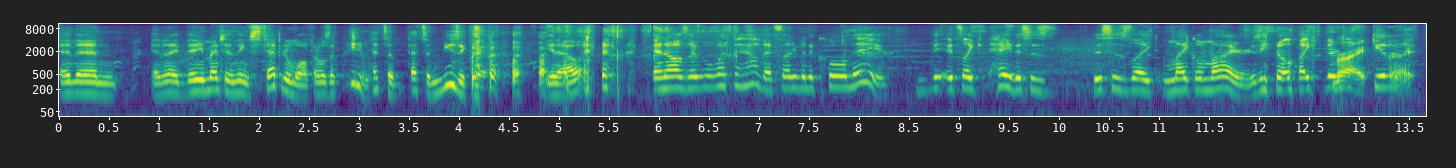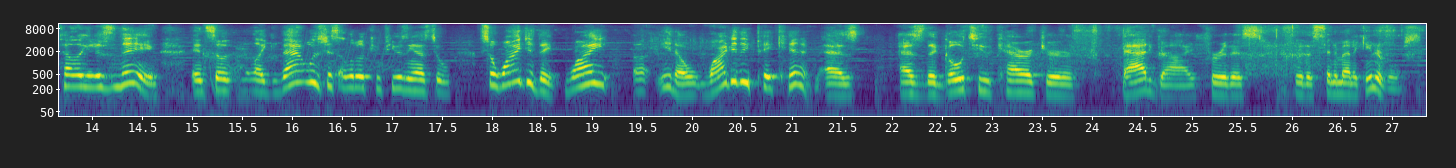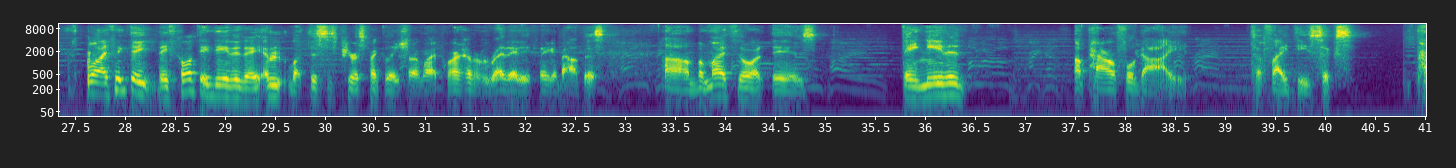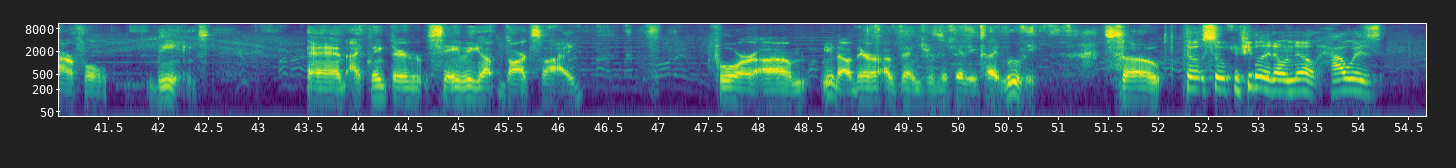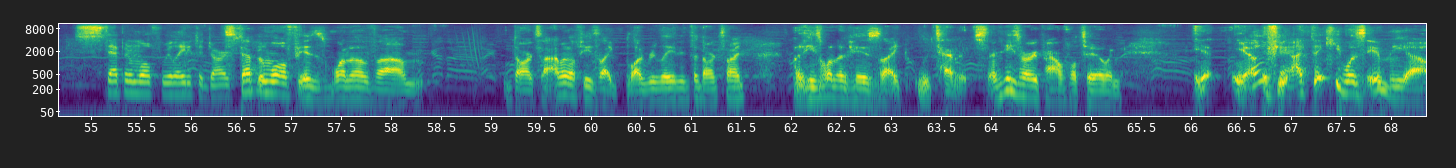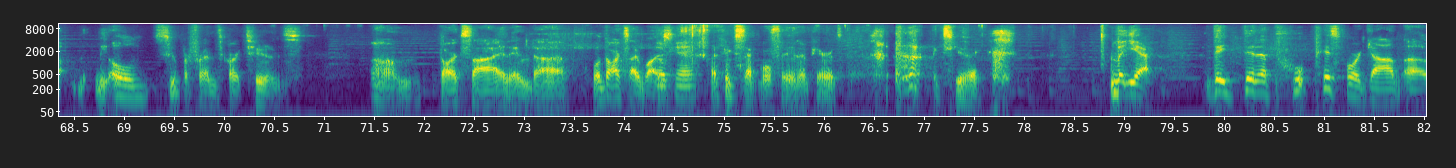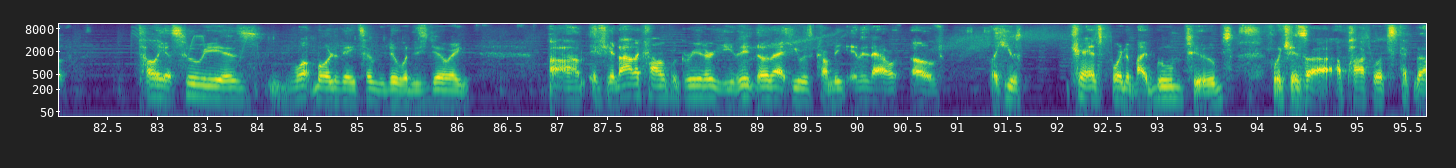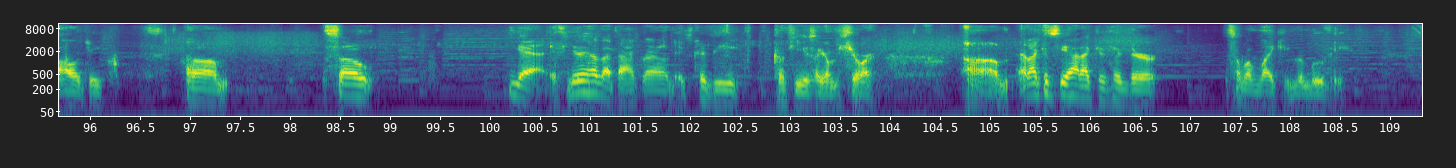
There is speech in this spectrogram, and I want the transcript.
And then and then, I, then he mentioned the name Steppenwolf, and I was like, "Wait a minute, that's a that's a music band," you know. and I was like, "Well, what the hell? That's not even a cool name." It's like, hey, this is this is like Michael Myers, you know, like they're Right, just giving, right. telling his name, and so like that was just a little confusing as to so why did they why uh, you know why did they pick him as as the go-to character bad guy for this for the cinematic universe? Well, I think they, they thought they needed a, and look, this is pure speculation on my part. I haven't read anything about this. Um, but my thought is they needed a powerful guy to fight these six powerful beings. And I think they're saving up Darkseid for, um, you know, their Avengers Infinity type movie. So So so for people that don't know, how is Steppenwolf related to Darkseid? Steppenwolf is one of um, Darkseid. I don't know if he's like blood related to Darkseid, but he's one of his like lieutenants, and he's very powerful too. And yeah, yeah. If you, I think he was in the uh, the old Super Friends cartoons, um, Darkseid, and uh, well, Darkseid was. Okay. I think Steppenwolf made an appearance. Excuse me. But yeah, they did a piss poor job of telling us who he is, what motivates him to do what he's doing. Um, if you're not a comic book reader, you didn't know that he was coming in and out of, like he was transported by boom tubes, which is uh, Apokolips technology. Um, so, yeah, if you have that background, it could be confusing, I'm sure. Um, and I can see how that could hinder someone liking the movie.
